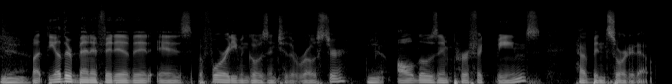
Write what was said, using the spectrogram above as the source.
Yeah. But the other benefit of it is before it even goes into the roaster, yeah. all those imperfect beans have been sorted out,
